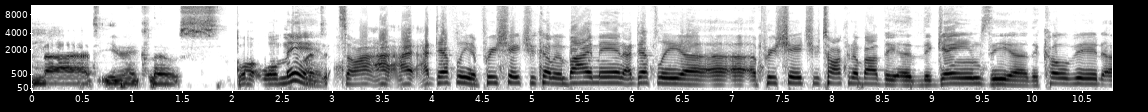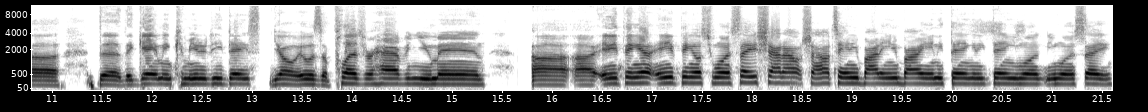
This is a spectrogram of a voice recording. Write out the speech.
not even close. Well, well, man. So I, I, I definitely appreciate you coming by, man. I definitely uh, uh, uh, appreciate you talking about the uh, the games, the uh, the COVID, uh, the the gaming community days. Yo, it was a pleasure having you, man. Uh, uh, anything anything else you want to say? Shout out, shout out to anybody, anybody, anything, anything you want you want to say?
